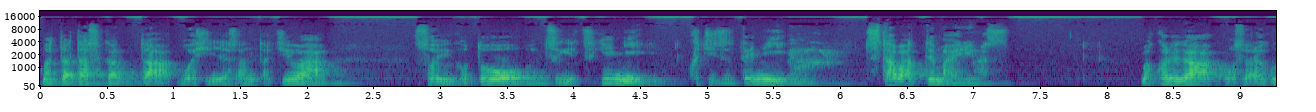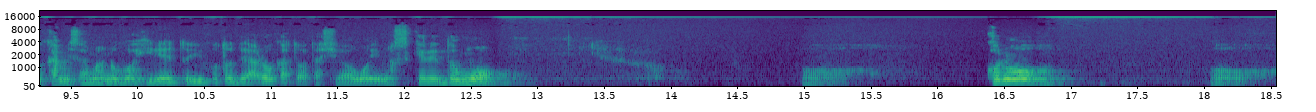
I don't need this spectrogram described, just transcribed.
また助かったご信者さんたちはそういうことを次々に口づてに伝わってまいります。まあ、これがおそらく神様のご比例ということであろうかと私は思いますけれどもこの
